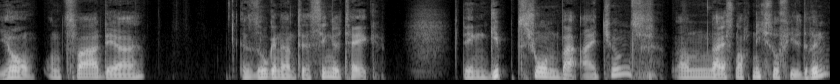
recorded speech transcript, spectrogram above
Jo, und zwar der sogenannte Single Take. Den gibt's schon bei iTunes. Ähm, da ist noch nicht so viel drin.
